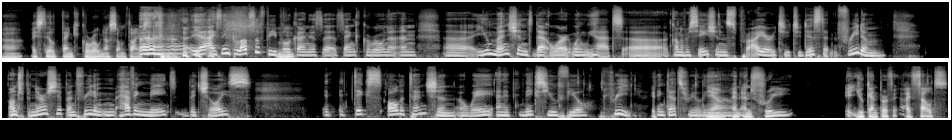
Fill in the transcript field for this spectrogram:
uh, I still thank Corona sometimes. yeah, I think lots of people Mm-hmm. kind of uh, thank Corona. And uh, you mentioned that word when we had uh, conversations prior to, to this that freedom, entrepreneurship, and freedom, having made the choice, it, it takes all the tension away and it makes you feel free. I think that's really yeah, uh, and and free, you can perfect. I felt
